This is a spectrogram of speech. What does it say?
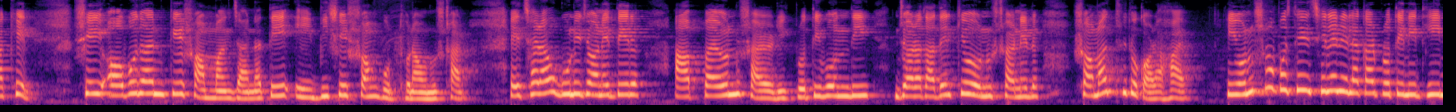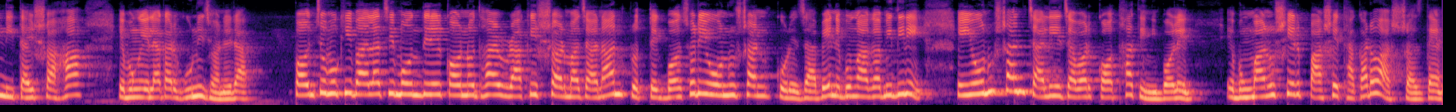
রাখেন, সেই অবদানকে সম্মান জানাতে এই বিশেষ সংবর্ধনা অনুষ্ঠান। এছাড়াও গুণীজনেদের আপ্যায়ন, শারীরিক প্রতিবন্ধী যারা তাদেরকেও অনুষ্ঠানের সমাদৃত করা হয়। এই অনুষ্ঠানে উপস্থিত ছিলেন এলাকার প্রতিনিধি নিতাই সাহা এবং এলাকার গুণীজনেরা। পঞ্চমুখী বালাজি মন্দিরের কর্ণধার রাকেশ শর্মা জানান, প্রত্যেক বছরই অনুষ্ঠান করে যাবেন এবং আগামী দিনে এই অনুষ্ঠান চালিয়ে যাওয়ার কথা তিনি বলেন এবং মানুষের পাশে থাকারও আশ্বাস দেন।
